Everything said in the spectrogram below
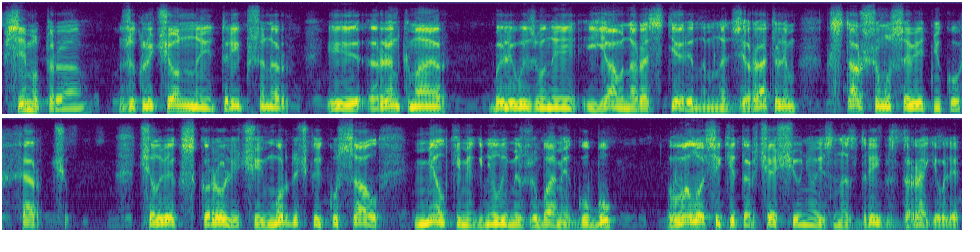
В семь утра заключенные Трипшинер и Ренкмайер были вызваны явно растерянным надзирателем к старшему советнику Ферчу. Человек с кроличьей мордочкой кусал мелкими гнилыми зубами губу, волосики, торчащие у него из ноздрей, вздрагивали.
